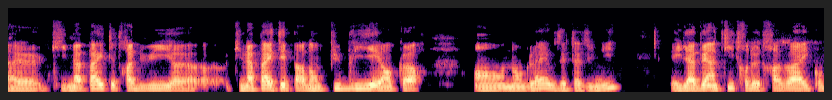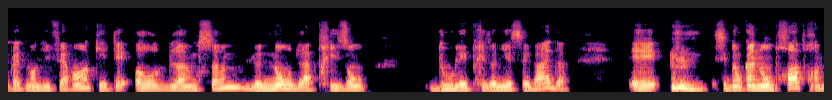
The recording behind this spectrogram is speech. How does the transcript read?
euh, qui n'a pas été traduit, euh, qui n'a pas été pardon, publié encore en anglais aux États-Unis. Et il avait un titre de travail complètement différent qui était Old Lonesome, le nom de la prison d'où les prisonniers s'évadent. Et c'est donc un nom propre.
